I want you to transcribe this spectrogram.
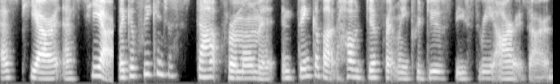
SPR, and STR. Like if we can just stop for a moment and think about how differently produced these three R's are.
